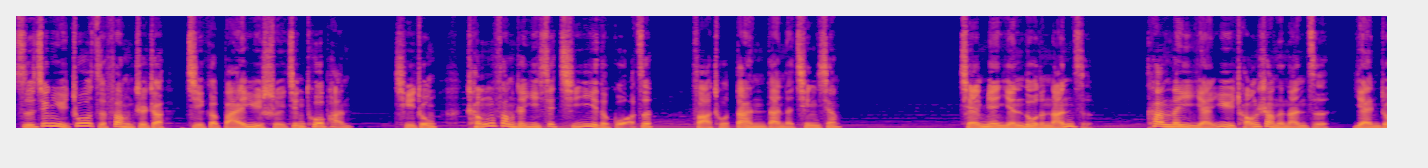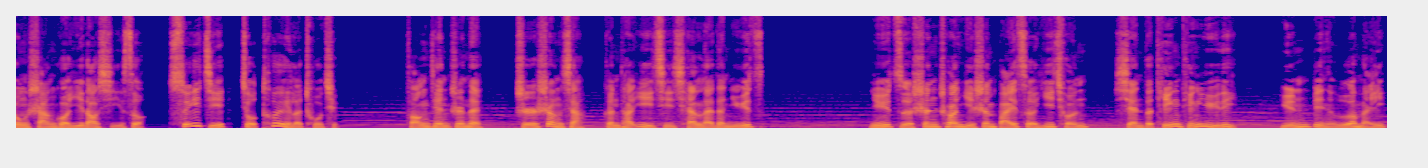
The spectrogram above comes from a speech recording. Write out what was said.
紫晶玉桌子放置着几个白玉水晶托盘，其中盛放着一些奇异的果子，发出淡淡的清香。前面引路的男子看了一眼玉床上的男子，眼中闪过一道喜色，随即就退了出去。房间之内只剩下跟他一起前来的女子。女子身穿一身白色衣裙，显得亭亭玉立，云鬓峨眉。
